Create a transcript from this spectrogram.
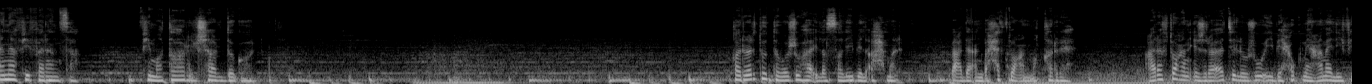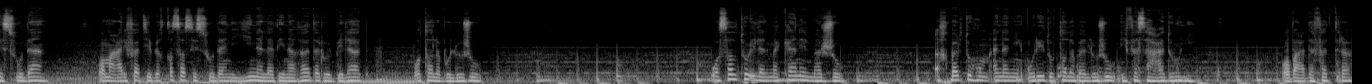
أنا في فرنسا في مطار شارل دوغول قررت التوجه إلى الصليب الأحمر بعد أن بحثت عن مقره. عرفت عن إجراءات اللجوء بحكم عملي في السودان ومعرفتي بقصص السودانيين الذين غادروا البلاد وطلبوا اللجوء. وصلت إلى المكان المرجو. أخبرتهم أنني أريد طلب اللجوء فساعدوني. وبعد فترة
